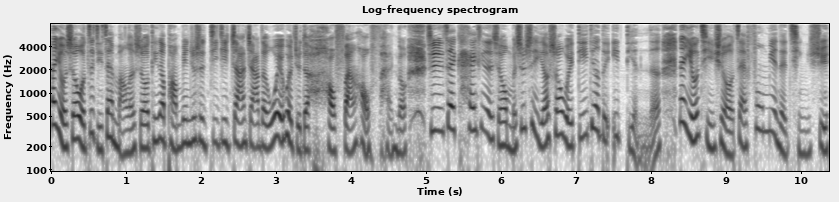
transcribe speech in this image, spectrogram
那有时候我自己在忙的时候，听到旁边就是叽叽喳喳的，我也会觉得好烦，好烦哦。其实，在开心的时候，我们是不是也要稍微低调的一点呢？那尤其是有在负面的情绪、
